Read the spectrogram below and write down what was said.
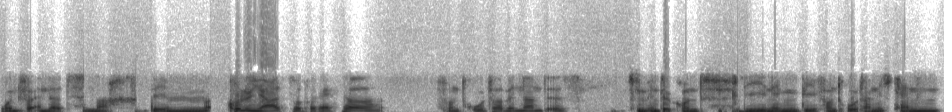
unverändert nach dem Kolonialverbrecher von Trotha benannt ist. Zum Hintergrund diejenigen, die von Trotha nicht kennen.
